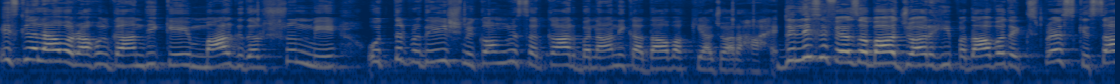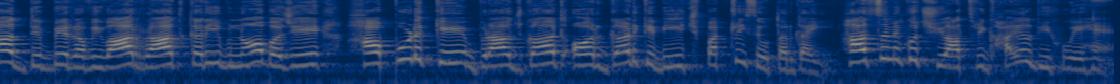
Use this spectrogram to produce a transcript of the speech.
इसके अलावा राहुल गांधी के मार्गदर्शन में उत्तर प्रदेश में कांग्रेस सरकार बनाने का दावा किया जा रहा है। दिल्ली से फैजाबाद जा रही पदावत एक्सप्रेस के साथ डिब्बे रविवार रात करीब नौ बजे हापुड़ के ब्राजघाट और गढ़ के बीच पटरी से उतर गई। हादसे में कुछ यात्री घायल भी हुए हैं।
